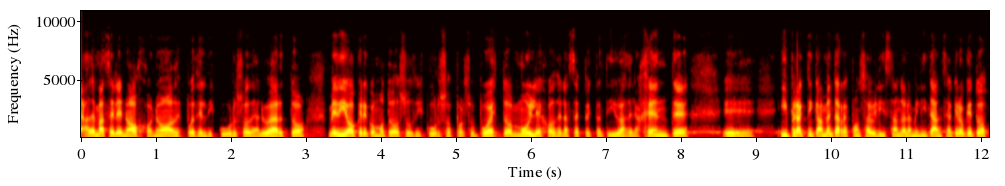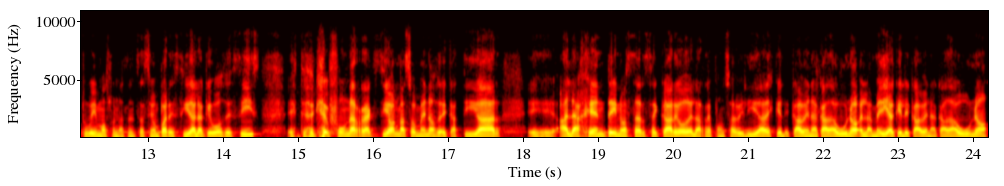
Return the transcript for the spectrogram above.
Además el enojo, ¿no? Después del discurso de Alberto, mediocre como todos sus discursos, por supuesto, muy lejos de las expectativas de la gente eh, y prácticamente responsabilizando a la militancia. Creo que todos tuvimos una sensación parecida a la que vos decís, este, que fue una reacción más o menos de castigar eh, a la gente y no hacerse cargo de las responsabilidades que le caben a cada uno, en la medida que le caben a cada uno.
